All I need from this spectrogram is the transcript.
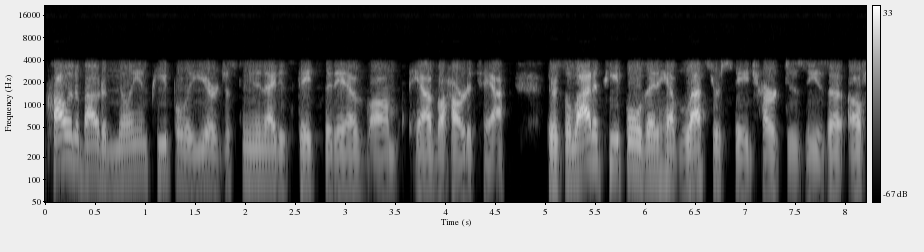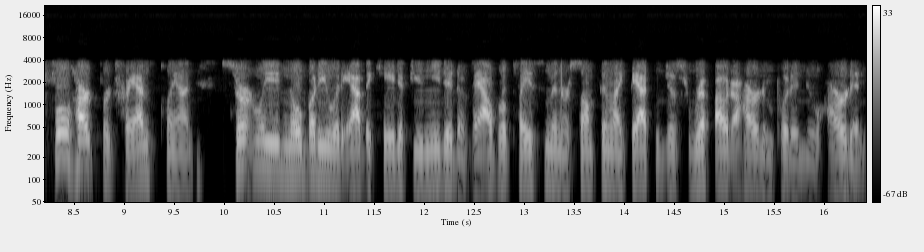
call it about a million people a year just in the United States that have um, have a heart attack. There's a lot of people that have lesser stage heart disease. A, a full heart for transplant certainly nobody would advocate if you needed a valve replacement or something like that to just rip out a heart and put a new heart in.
